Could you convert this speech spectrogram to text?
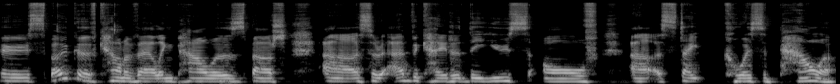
who spoke of countervailing powers, but sort of advocated the use of state coercive power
